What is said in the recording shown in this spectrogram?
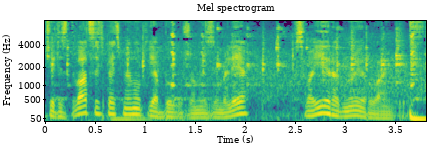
Через 25 минут я был уже на земле, в своей родной Ирландии.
